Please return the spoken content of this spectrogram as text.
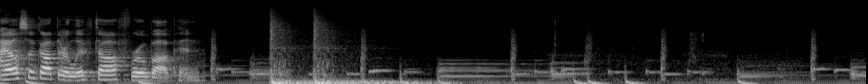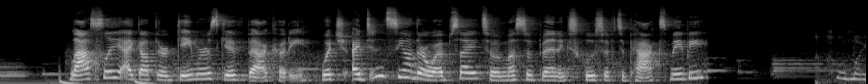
I also got their liftoff robot pin. Lastly, I got their Gamers Give Back hoodie, which I didn't see on their website, so it must have been exclusive to PAX maybe. Oh my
